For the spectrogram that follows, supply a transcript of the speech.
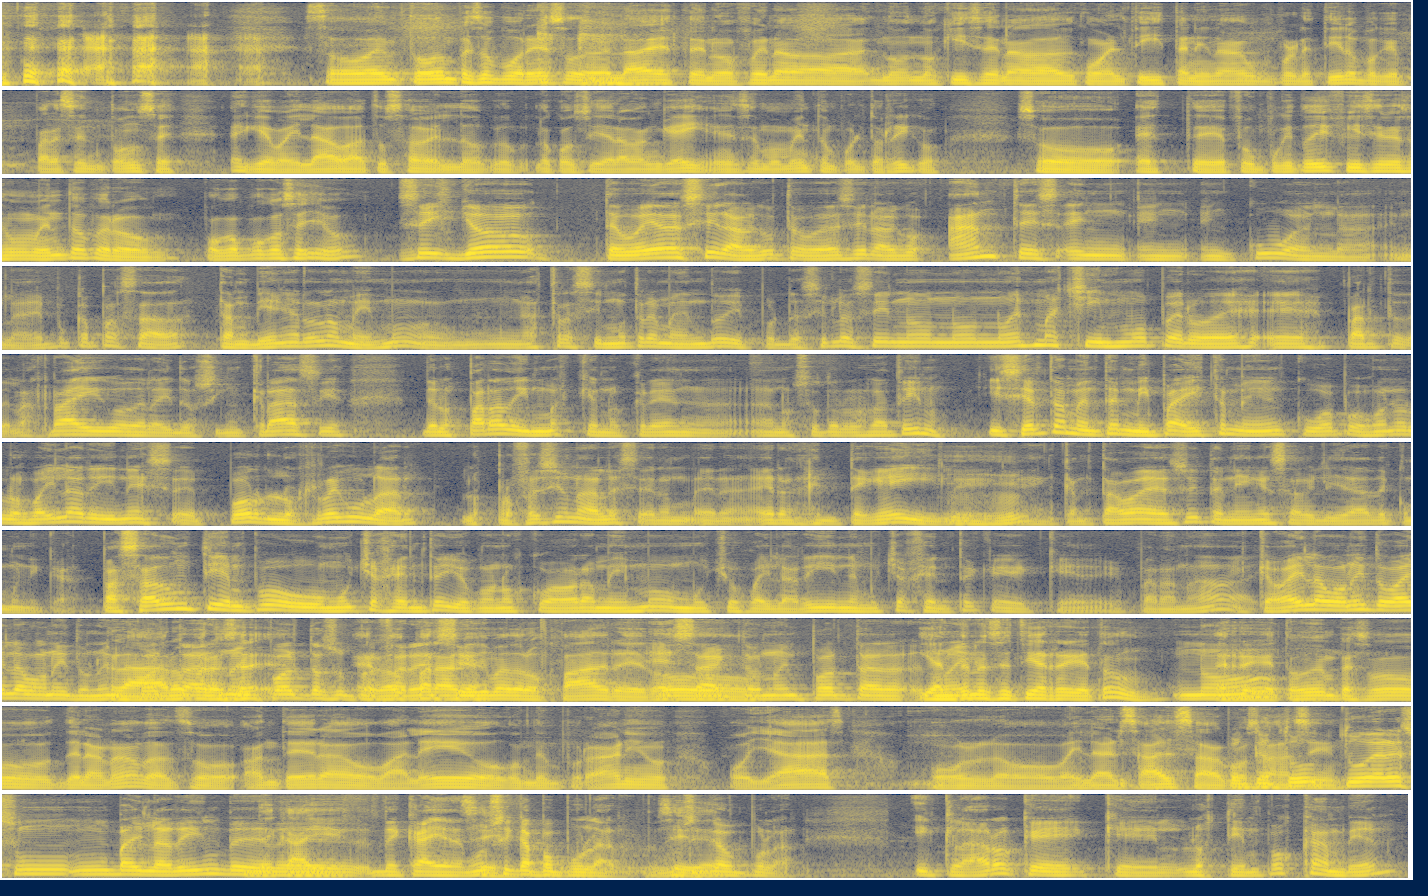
So, em- todo empezó por eso, de verdad. Este, no fue nada, no, no quise nada con artistas ni nada por el estilo, porque para ese entonces el que bailaba, tú sabes, lo, lo- lo consideraban gay en ese momento en Puerto Rico. So, este, fue un poquito difícil en ese momento, pero poco a poco se llevó. Sí, yo te voy a decir algo, te voy a decir algo. Antes en, en- en Cuba, en la, en la época pasada, también era lo mismo, un astracismo tremendo y por decirlo así, no, no, no es machismo, pero es, es parte del arraigo, de la idiosincrasia, de los paradigmas que nos crean a, a nosotros los latinos. Y ciertamente en mi país, también en Cuba, pues bueno, los bailarines, eh, por lo regular, los profesionales eran, eran, eran gente gay, le- les encantaba eso y tenían esa habilidad de comunicar. Pasado un tiempo hubo mucha gente, yo conozco ahora mismo muchos bailarines, mucha gente que, que para nada, el que baila bonito, baila bonito, no claro, importa, no importa su era preferencia. paradigmas de los padres, todo. Exacto, no importa. Y no antes hay- no existía reggaetón. No. El reggaetón empezó de la nada. So, antes era o ballet, o contemporáneo, o jazz, o lo- bailar salsa, o Porque cosas tú, así. tú eres un, un bailarín de, calle. de calle, de Sí. música popular. De Sí, música popular. Y claro que, que los tiempos cambian.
